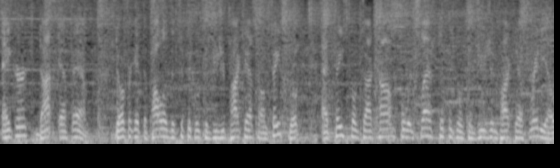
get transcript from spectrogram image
anchor.fm. Don't forget to follow the Typical Confusion Podcast on Facebook at facebook.com forward slash Typical Confusion Podcast Radio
